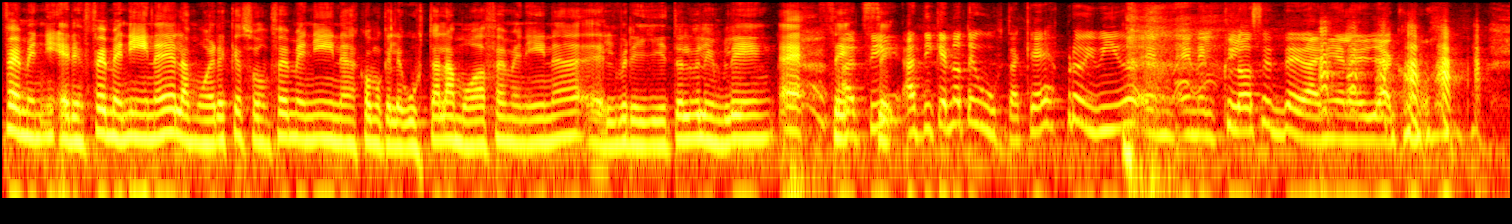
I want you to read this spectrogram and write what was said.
femeni- eres femenina y de las mujeres que son femeninas, como que le gusta la moda femenina, el brillito, el bling bling. Eh, sí, a ti, sí. a ti que no te gusta, ¿qué es prohibido en, en el closet de Daniela de Giacomo?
